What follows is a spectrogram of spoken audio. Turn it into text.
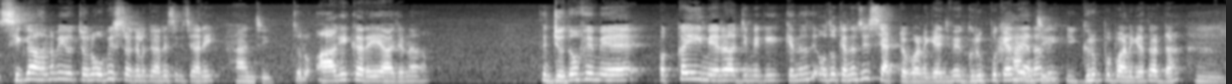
ਸੀਗਾ ਹਨਾ ਵੀ ਉਹ ਚਲੋ ਉਹ ਵੀ ਸਟਰਗਲ ਕਰ ਰਹੇ ਸੀ ਵਿਚਾਰੇ। ਹਾਂਜੀ। ਚਲੋ ਆ ਗਏ ਘਰੇ ਆ ਜਾਣਾ। ਤੇ ਜਦੋਂ ਫਿਰ ਮੈਂ ਪੱਕਾ ਹੀ ਮੇਰਾ ਜਿਵੇਂ ਕਿ ਕਹਿੰਦੇ ਉਦੋਂ ਕਹਿੰਦੇ ਸੀ ਸੈੱਟ ਬਣ ਗਿਆ ਜਿਵੇਂ ਗਰੁੱਪ ਕਹਿੰਦੇ ਆ ਨਾ ਵੀ ਗਰੁੱਪ ਬਣ ਗਿਆ ਤੁਹਾਡਾ। ਹੂੰ।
